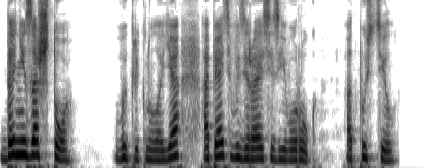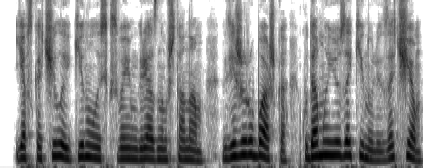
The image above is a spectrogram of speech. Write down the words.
«Да ни за что!» – выкрикнула я, опять выдираясь из его рук. Отпустил. Я вскочила и кинулась к своим грязным штанам. Где же рубашка? Куда мы ее закинули? Зачем?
